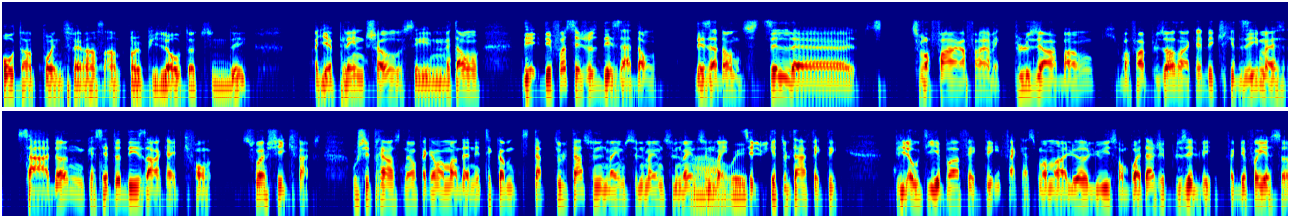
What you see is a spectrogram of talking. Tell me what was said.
autant de points de différence entre un et l'autre? As-tu une idée? Il y a plein de choses. Mettons, des, des fois, c'est juste des addons. Des addons du style, euh, tu vas faire affaire avec plusieurs banques, tu vas faire plusieurs enquêtes de crédit, mais ça donne que c'est toutes des enquêtes qui font soit chez Equifax ou chez Transunion. Fait qu'à un moment donné, tu comme tu tapes tout le temps sur le même, sur le même, sur le même, sur le ah même. C'est lui qui est tout le temps affecté. Puis l'autre, il n'est pas affecté. Fait qu'à ce moment-là, lui, son pointage est plus élevé. Fait que des fois, il y a ça.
